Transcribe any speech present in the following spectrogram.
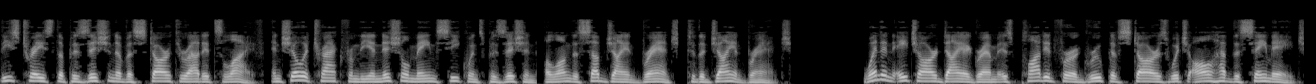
these trace the position of a star throughout its life, and show a track from the initial main sequence position, along the subgiant branch, to the giant branch. When an HR diagram is plotted for a group of stars which all have the same age,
